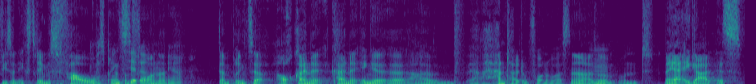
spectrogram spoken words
wie so ein extremes V was bringt's von dir vorne, dann? Ja. Dann bringt's ja auch keine keine enge äh, äh, Handhaltung vorne was, ne? Also Mhm. und naja, egal. Es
